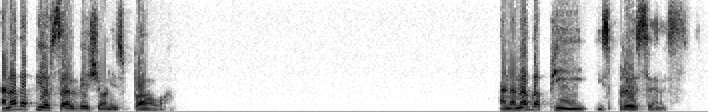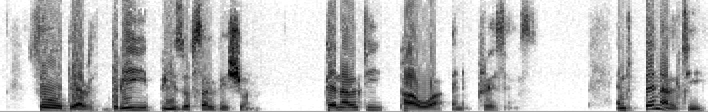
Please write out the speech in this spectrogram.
Another P of salvation is power. And another P is presence. So there are three P's of salvation penalty, power, and presence. And penalty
